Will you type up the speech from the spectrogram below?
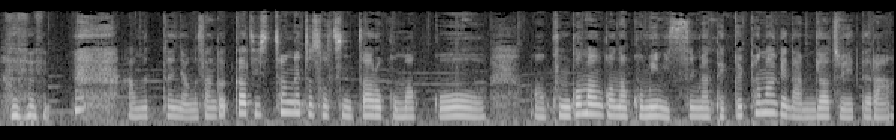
아무튼 영상 끝까지 시청해줘서 진짜로 고맙고 어, 궁금한 거나 고민 있으면 댓글 편하게 남겨줘 얘들아.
